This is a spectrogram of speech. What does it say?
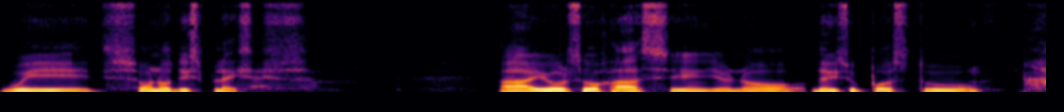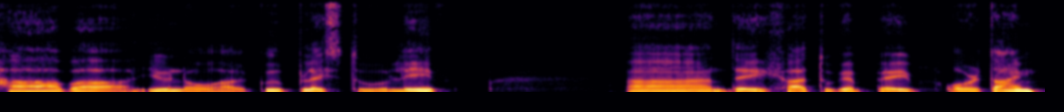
with some of these places. I also have seen, you know, they supposed to have a, you know, a good place to live, and they had to get paid overtime,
